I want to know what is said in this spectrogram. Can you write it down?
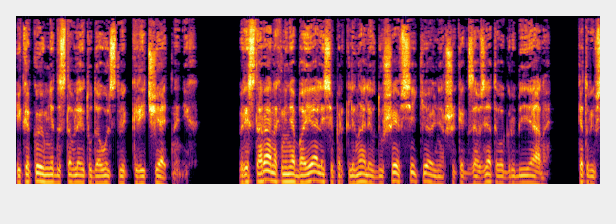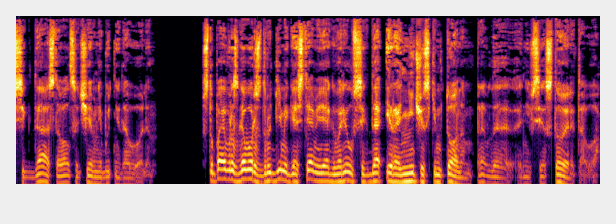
и какое мне доставляет удовольствие кричать на них. В ресторанах меня боялись и проклинали в душе все кёльнерши, как завзятого грубияна, который всегда оставался чем-нибудь недоволен. Вступая в разговор с другими гостями, я говорил всегда ироническим тоном, правда, они все стоили того.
